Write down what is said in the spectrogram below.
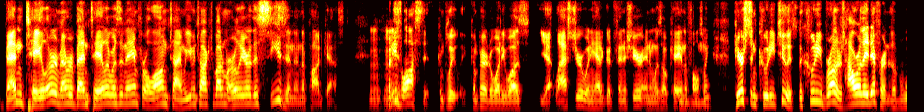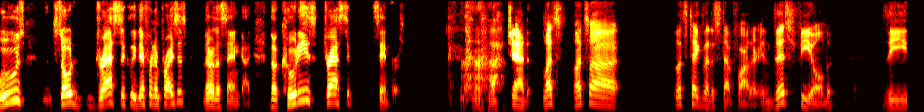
Ben Taylor. Remember Ben Taylor was a name for a long time. We even talked about him earlier this season in a podcast. Mhm. But he's lost it completely compared to what he was yet last year when he had a good finish here and was okay in the fall Mhm. swing. Pierceson Coody, too. It's the Coody brothers. How are they different? The Woos, so drastically different in prices. They're the same guy. The Cooties, drastic, same person. Chad, let's let's uh let's take that a step farther. In this field, the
